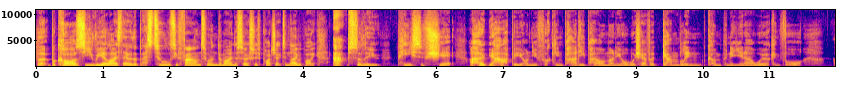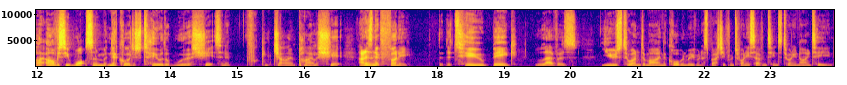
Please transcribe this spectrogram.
but because you realised they were the best tools you found to undermine the Socialist Project and the Labour Party. Absolute piece of shit. I hope you're happy on your fucking Paddy Power money or whichever gambling company you're now working for. Like, obviously, Watson and McNicol are just two of the worst shits in a fucking giant pile of shit. And isn't it funny that the two big levers used to undermine the Corbyn movement, especially from 2017 to 2019,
